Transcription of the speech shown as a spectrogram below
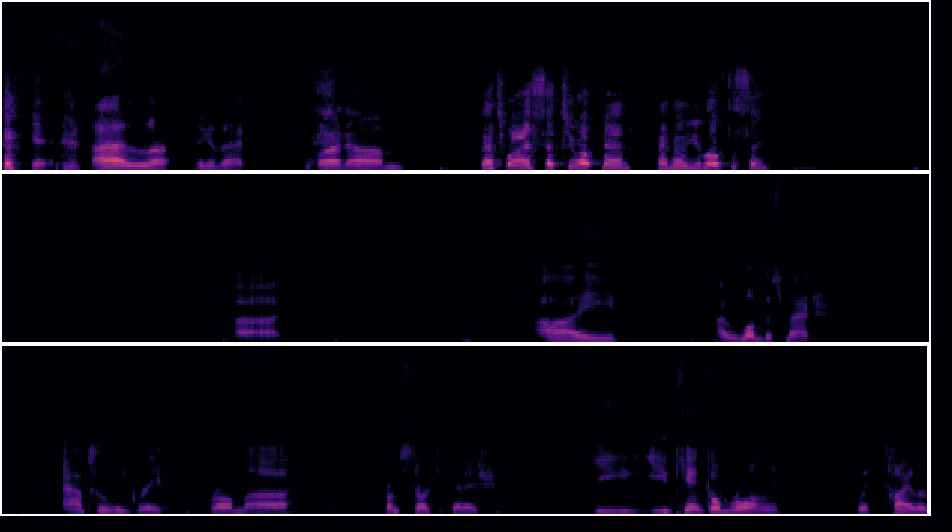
yeah, I love thinking that. But um, That's why I set you up, man. I know you love to sing. uh, I I love this match. Absolutely great from uh from start to finish. You you can't go wrong with Tyler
